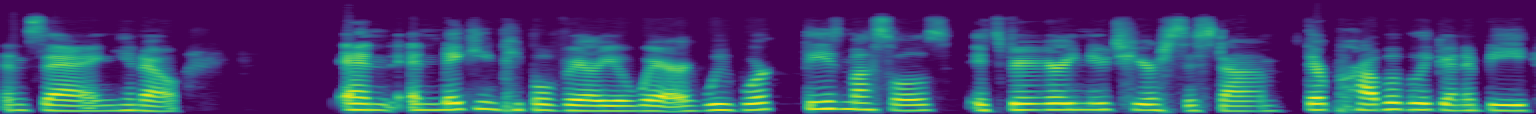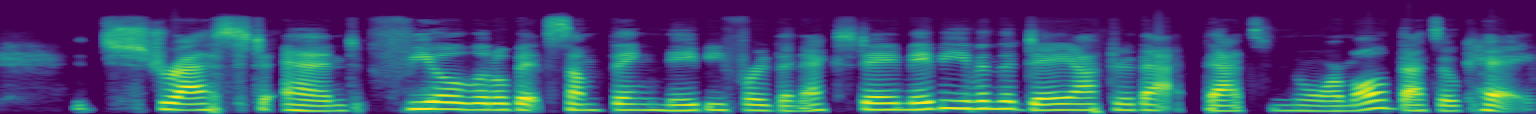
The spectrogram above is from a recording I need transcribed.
and saying, you know, and and making people very aware. We work these muscles it's very new to your system. They're probably going to be stressed and feel a little bit something maybe for the next day maybe even the day after that. That's normal that's okay.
